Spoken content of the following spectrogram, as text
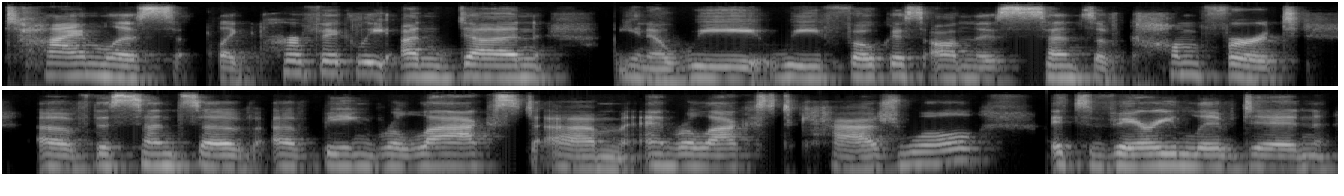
timeless like perfectly undone you know we we focus on this sense of comfort of the sense of of being relaxed um, and relaxed casual. It's very lived in,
